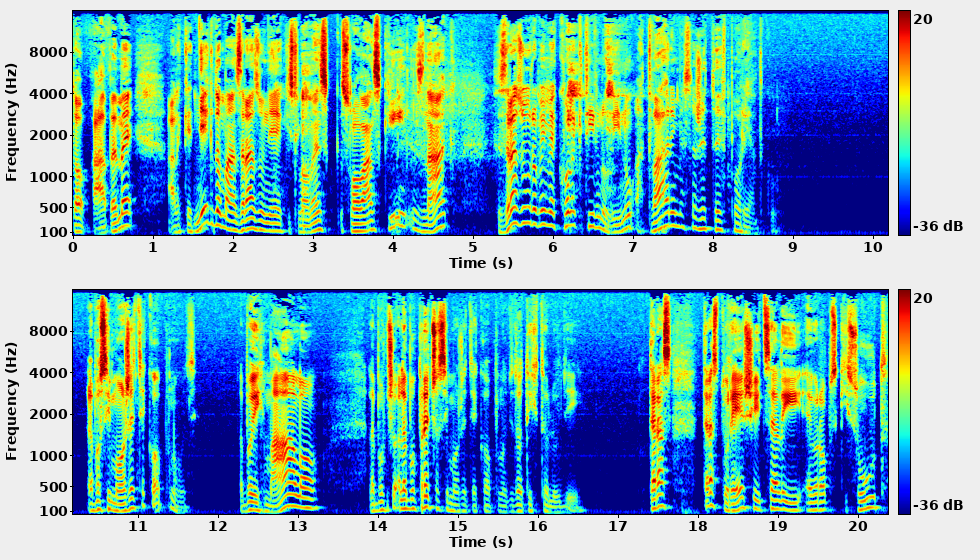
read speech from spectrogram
to chápeme. Ale keď niekto má zrazu nejaký slovensk, slovanský znak, zrazu urobíme kolektívnu vinu a tvárime sa, že to je v poriadku. Lebo si môžete kopnúť. Lebo ich málo. Lebo, čo, lebo prečo si môžete kopnúť do týchto ľudí? Teraz, teraz tu rieši celý Európsky súd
